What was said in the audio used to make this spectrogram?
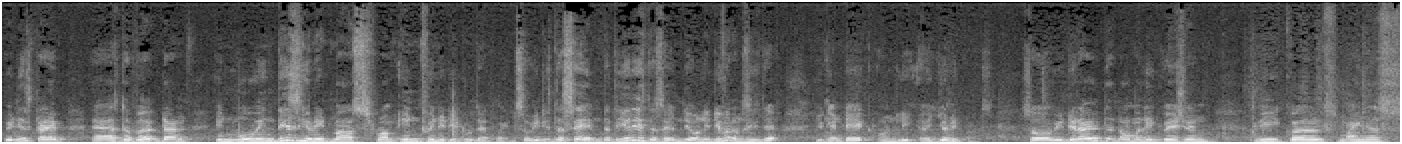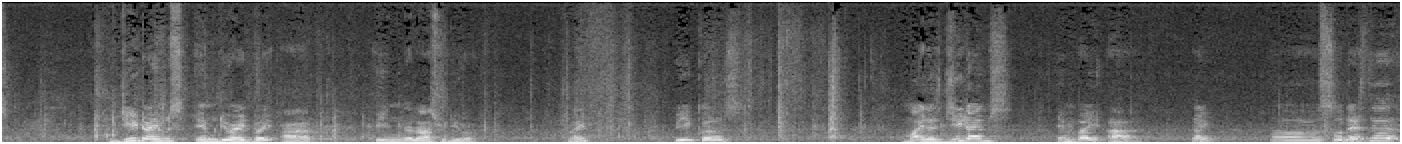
we describe as the work done in moving this unit mass from infinity to that point. So it is the same the theory is the same the only difference is that you can take only a unit mass. So we derived the normal equation v equals minus g times m divided by r in the last video right? V equals minus g times m by r right? Uh, so that's the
